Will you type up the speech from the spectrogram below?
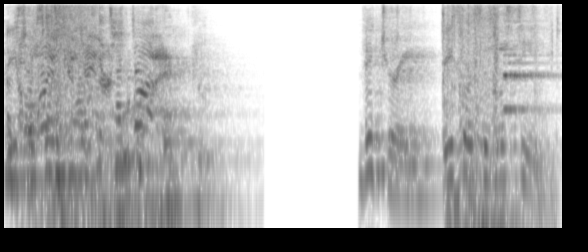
Resource container detected. Victory. Resources received.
